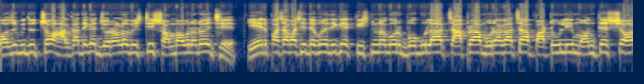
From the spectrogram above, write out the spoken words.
বজ্রবিদ্যুৎ সহ হালকা থেকে জোরালো বৃষ্টির সম্ভাবনা রয়েছে। এর পাশাপাশি দেখুন এদিকে কৃষ্ণনগর বগুলা চাপড়া, মুরাগাছা, পাটুলি, মন্তেশ্বর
